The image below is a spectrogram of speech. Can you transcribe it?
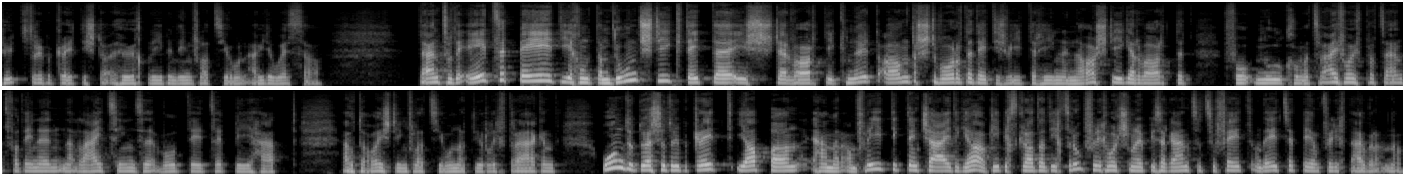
heute darüber geredet ist die hochbleibende Inflation auch in den USA. Dann zu der EZB, die kommt am Donnerstag. Dort äh, ist die Erwartung nicht anders geworden. Dort ist weiterhin ein Anstieg erwartet von 0,25 Prozent von den Leitzinsen, die die EZB hat. Auch da ist die Inflation natürlich tragend. Und, du hast schon darüber geredet, Japan haben wir am Freitag die Entscheidung, ja, gebe ich es gerade an dich zurück, vielleicht willst du noch etwas ergänzen zu FED und EZB und vielleicht auch gerade noch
